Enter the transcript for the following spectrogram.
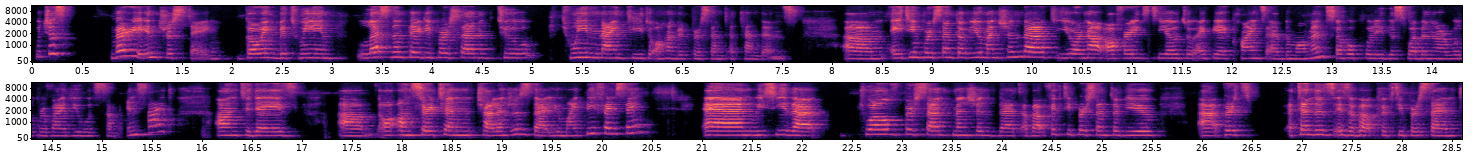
which is very interesting, going between less than 30% to between 90 to 100% attendance. 18% um, of you mentioned that you are not offering CO to APA clients at the moment. So hopefully this webinar will provide you with some insight on today's um, on certain challenges that you might be facing. And we see that 12% mentioned that about 50% of you, uh, attendance is about 50%.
